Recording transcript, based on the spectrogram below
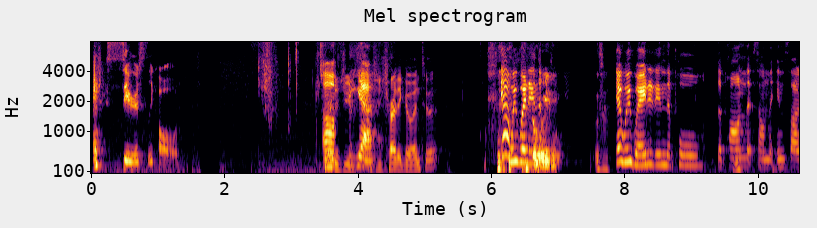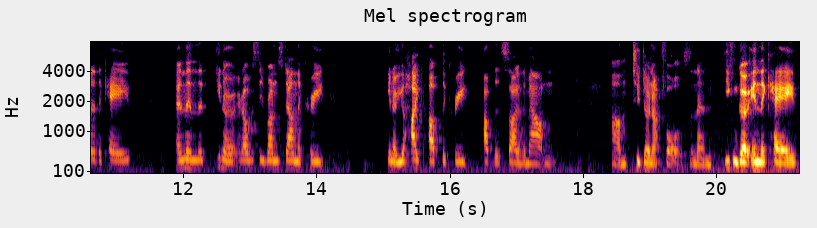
It is seriously cold. So Um, did you yeah. did you try to go into it? Yeah, we went in. The, yeah, we waded in the pool, the pond that's on the inside of the cave, and then the you know it obviously runs down the creek. You know, you hike up the creek, up the side of the mountain, um, to Donut Falls, and then you can go in the cave.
